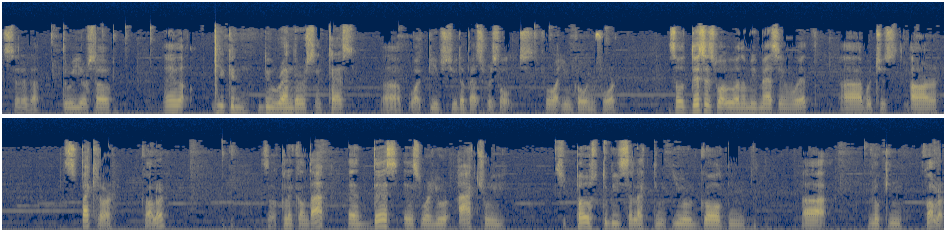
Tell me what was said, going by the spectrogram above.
set it up three or so, and you can do renders and test uh, what gives you the best results for what you're going for. So this is what we want to be messing with uh, which is our specular color. So click on that. And this is where you're actually supposed to be selecting your golden uh, looking color.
